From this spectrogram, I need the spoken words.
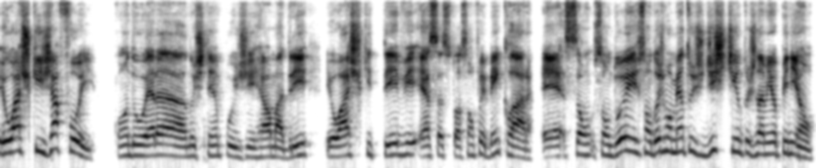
Eu acho que já foi quando era nos tempos de Real Madrid, eu acho que teve essa situação, foi bem clara. É, são, são, dois, são dois momentos distintos, na minha opinião.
